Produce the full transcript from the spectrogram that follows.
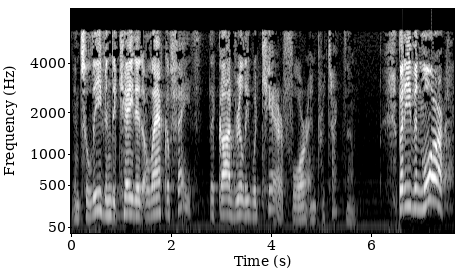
And to leave indicated a lack of faith that God really would care for and protect them. But even more,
